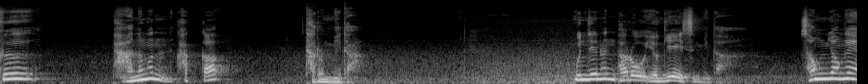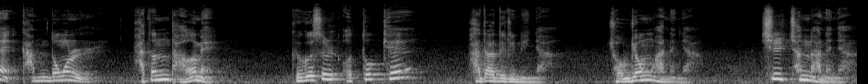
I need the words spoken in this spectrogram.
그 반응은 각각 다릅니다. 문제는 바로 여기에 있습니다. 성령의 감동을 받은 다음에 그것을 어떻게 받아들이느냐, 적용하느냐, 실천하느냐.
